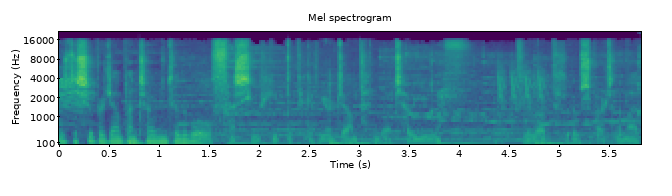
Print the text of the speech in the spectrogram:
use the super jump and turn into the wolf as you hit the peak of your jump, and that's how you fill up those parts of the map.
